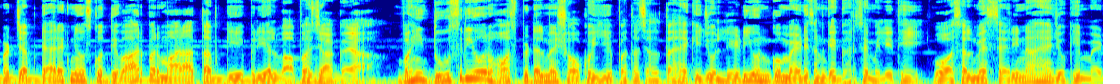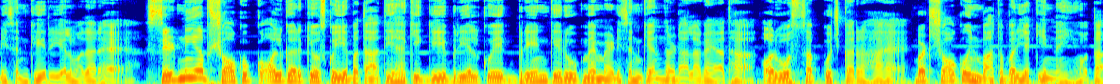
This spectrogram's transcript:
बट जब डेरेक ने उसको दीवार पर मारा, तब गेब्रियल वापस जाग गया। वहीं दूसरी ओर हॉस्पिटल में शॉ को ये पता चलता है कि जो लेडी उनको मेडिसन के घर से मिली थी, वो असल में सेरिना है जो कि मेडिसन की रियल मदर है। सिडनी अब शॉ को कॉल करके उसको ये बताती है कि गेब्रियल को एक ब्रेन के रूप में मेडिसन के अंदर डाला गया था और वो सब कुछ कर रहा है, बट शॉ को इन बातों पर यकीन नहीं होता।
